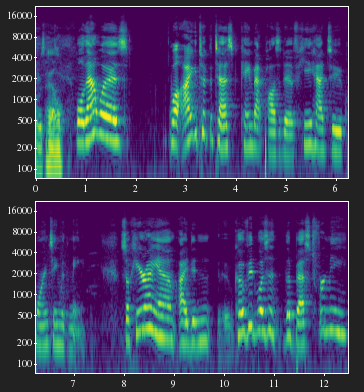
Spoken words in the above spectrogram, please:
it was hell. Well, that was. Well, I took the test, came back positive. He had to quarantine with me. So here I am. I didn't. COVID wasn't the best for me.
